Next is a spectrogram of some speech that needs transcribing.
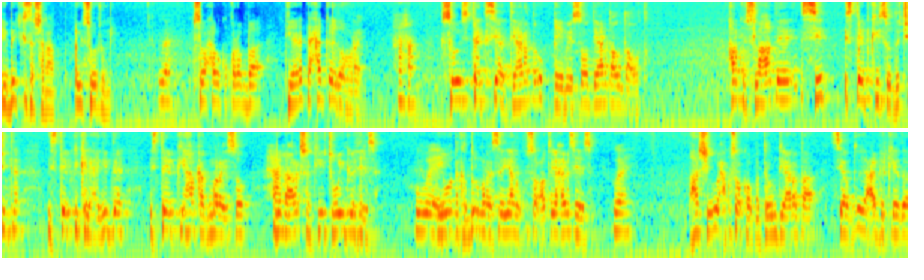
ee beijkiisa shanaad ayuu soo rogay. Mise waxaaba ku qoranba diyaaradda xaggeeda hore soo istaag si aad diyaaradda u qiimayso diyaaradda aad u daawato halku isla haddee si steebkii soo dejinta steebkii kala hagidda steebkii halkaad marayso iyo directionkii iyo jawooyinkii baad helaysaa iyo wadanka dul maraysa iyo halka ku socotay waxay bas helaysaa bahashii waxay ku soo koobmatay un diyaaradda si aad cabirkeeda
